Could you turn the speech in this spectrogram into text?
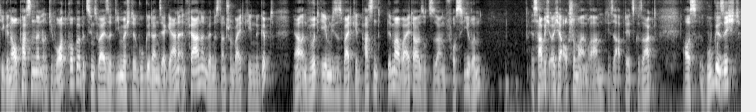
die genau passenden und die Wortgruppe, beziehungsweise die möchte Google dann sehr gerne entfernen, wenn es dann schon weitgehende gibt. Ja, und wird eben dieses weitgehend passend immer weiter sozusagen forcieren. Das habe ich euch ja auch schon mal im Rahmen dieser Updates gesagt. Aus Google-Sicht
